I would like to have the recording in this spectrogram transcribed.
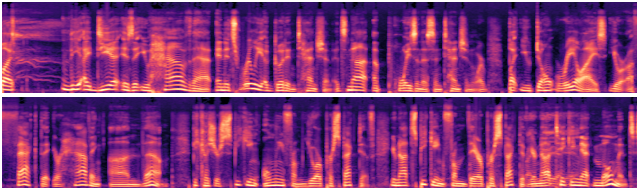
but the idea is that you have that and it's really a good intention it's not a poisonous intention or but you don't realize your effect that you're having on them because you're speaking only from your perspective you're not speaking from their perspective Right. you're not Yeah, yeah, taking yeah. that moment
